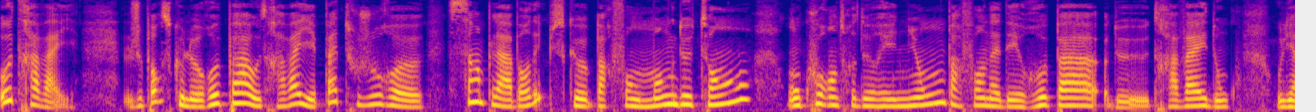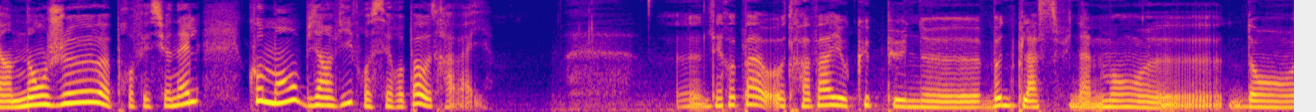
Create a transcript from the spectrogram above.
au travail. Je pense que le repas au travail n'est pas toujours euh, simple à aborder puisque parfois on manque de temps, on court entre deux réunions, parfois on a des repas de travail donc où il y a un enjeu professionnel. Comment bien vivre ces repas au travail? Les repas au travail occupent une euh, bonne place finalement euh, dans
